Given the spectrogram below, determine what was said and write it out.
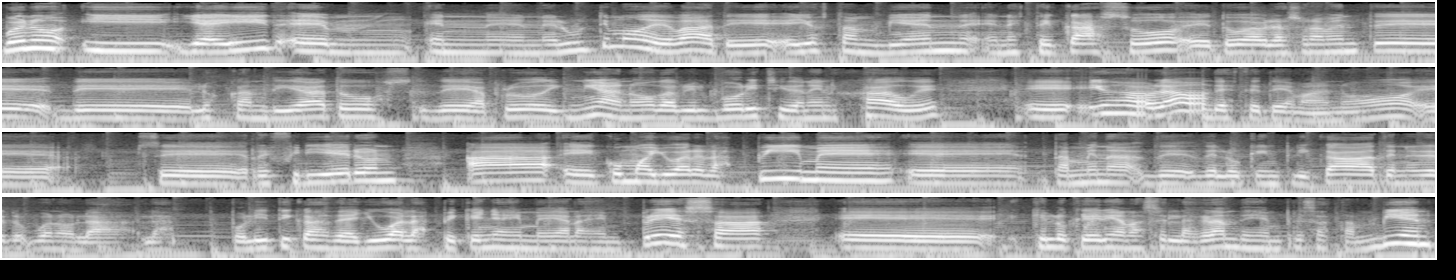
bueno, y, ahí em, en, el último debate, ellos también, en este caso, eh, hablar solamente de los candidatos de apruebo digniano, Gabriel Boric y Daniel Jaue, eh, ellos hablaban de este tema, ¿no? Eh, se refirieron a eh, cómo ayudar a las pymes, también de, lo que implicaba tener, bueno, las políticas de ayuda a las pequeñas y medianas empresas, que es lo que deberían hacer las grandes empresas también.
